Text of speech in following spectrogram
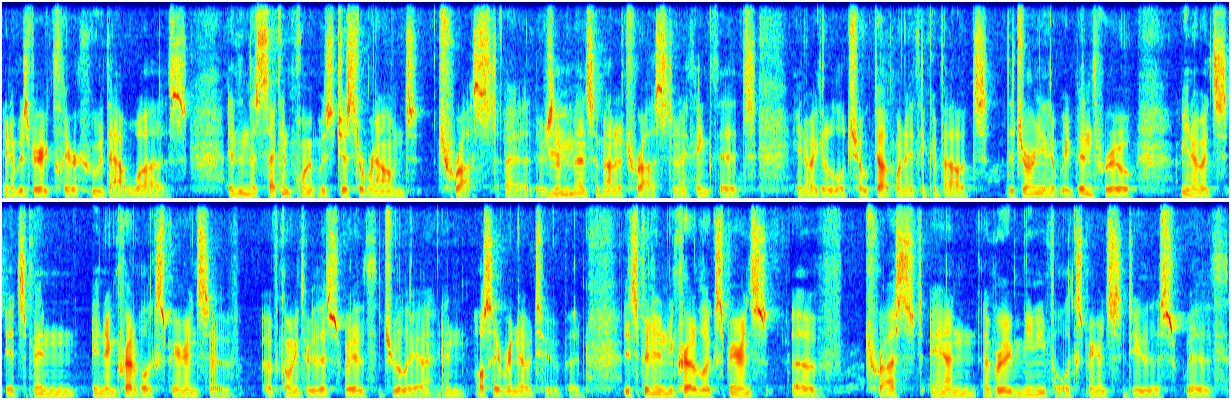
and it was very clear who that was. And then the second point was just around trust. Uh, there's mm. an immense amount of trust, and I think that you know I get a little choked up when I think about the journey that we've been through. You know, it's it's been an incredible experience of of going through this with Julia, and I'll say Renaud too. But it's been an incredible experience of trust and a very meaningful experience to do this with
